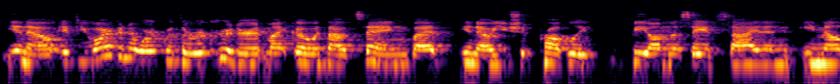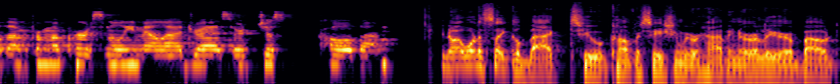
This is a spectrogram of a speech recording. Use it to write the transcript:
you know, if you are going to work with a recruiter, it might go without saying, but, you know, you should probably be on the safe side and email them from a personal email address or just call them. You know, I want to cycle back to a conversation we were having earlier about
